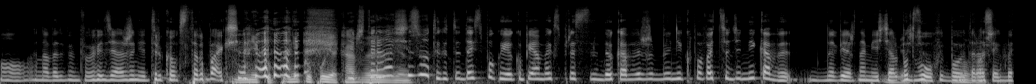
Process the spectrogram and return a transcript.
no, nawet bym powiedziała, że nie tylko w Starbucksie. Nie, kup, nie kupuję kawy, 14 więc zł, to daj spokój. Ja kupiłam ekspres do kawy, żeby nie kupować codziennie kawy, no, wiesz, na mieście Na albo mieście. dwóch, bo No teraz właśnie. jakby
